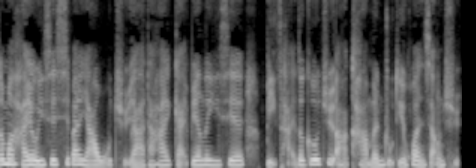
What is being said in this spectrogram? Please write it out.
那么还有一些西班牙舞曲呀，他还改编了一些比才的歌剧啊，《卡门主题幻想曲》。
